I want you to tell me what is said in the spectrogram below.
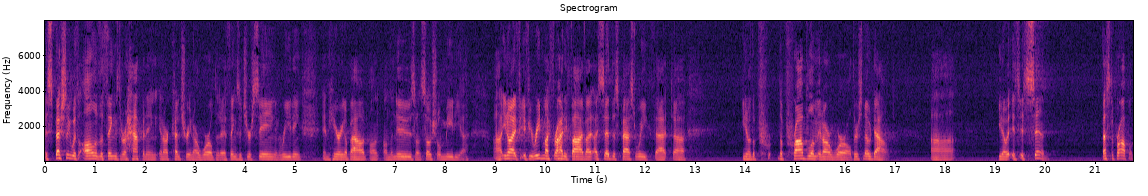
especially with all of the things that are happening in our country and our world today, things that you're seeing and reading and hearing about on, on the news, on social media. Uh, you know, if, if, you read my Friday Five, I, I said this past week that uh, you know, the, pr- the problem in our world, there's no doubt, uh, You know, it's, it's sin. That's the problem.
